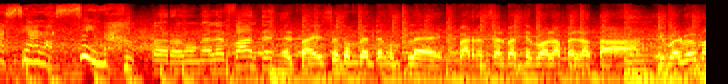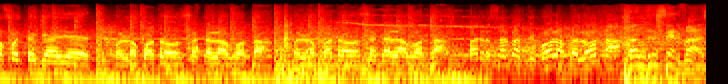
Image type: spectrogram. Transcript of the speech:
hacia la cima. Pero en un elefante, el país se convierte en un play. Barranza activó la pelota. Y vuelve más fuerte que ayer. Por los 411 que la bota. Por los 411 que la bota. Barranza activó la pelota. Pan Reservas,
